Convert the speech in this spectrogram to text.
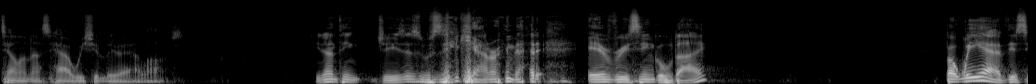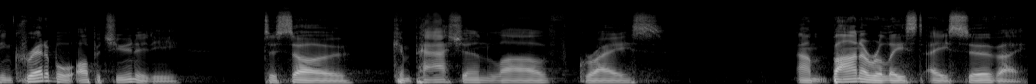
telling us how we should live our lives. You don't think Jesus was encountering that every single day? But we have this incredible opportunity to sow compassion, love, grace. Um, Barna released a survey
